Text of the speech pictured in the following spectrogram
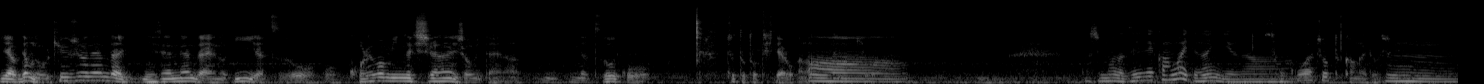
いやでもね俺90年代2000年代のいいやつをこれはみんな知らないでしょみたいなやつをこうちょっと取ってきてやろうかなっていう気は。あ私まだ全然考えてないんだよな。そこはちょっと考えてほしい、うん。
